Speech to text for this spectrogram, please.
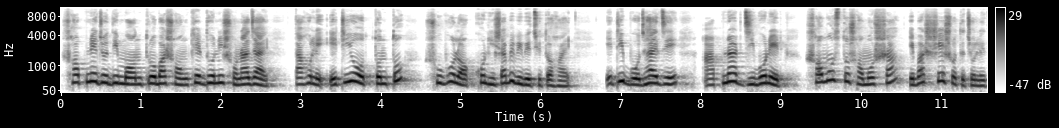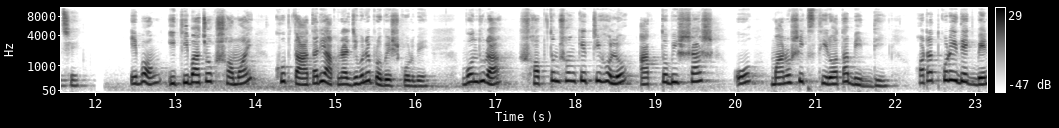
স্বপ্নে যদি মন্ত্র বা শঙ্খের ধ্বনি শোনা যায়, তাহলে এটিও অত্যন্ত শুভ লক্ষণ হিসাবে বিবেচিত হয়। এটি বোঝায় যে আপনার জীবনের সমস্ত সমস্যা এবার শেষ হতে চলেছে এবং ইতিবাচক সময় খুব তাড়াতাড়ি আপনার জীবনে প্রবেশ করবে। বন্ধুরা, সপ্তম সংকেতটি হলো আত্মবিশ্বাস ও মানসিক স্থিরতা বৃদ্ধি। হঠাৎ করেই দেখবেন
